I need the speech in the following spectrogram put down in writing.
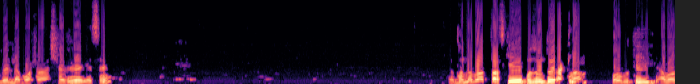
বেলটা বসা শেষ হয়ে গেছে। ধন্যবাদ আজকে পর্যন্ত রাখলাম। পরবর্তী আবার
